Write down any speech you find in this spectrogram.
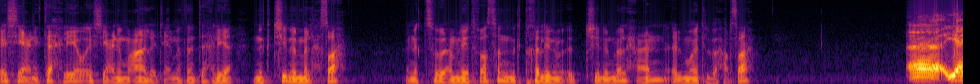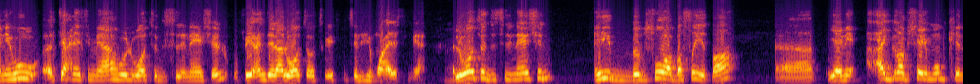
إيش يعني تحلية وإيش يعني معالجة يعني مثلا تحلية إنك تشيل الملح صح؟ إنك تسوي عملية فصل إنك تخلي تشيل الملح عن مويه البحر صح؟ آه يعني هو تحلية المياه هو ال water desalination وفي عندنا ال water treatment اللي هي معالجة المياه. ال water desalination هي بصورة بسيطة آه يعني أقرب شيء ممكن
